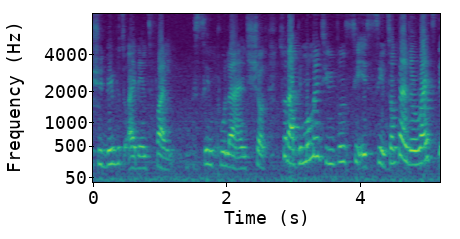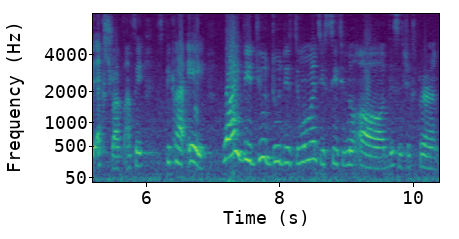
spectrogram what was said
should be able to identify simpler and short so that the moment you even see a scene, sometimes they write the extract and say, Speaker A, why did you do this? The moment you see it, you know, oh, this is Shakespearean.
